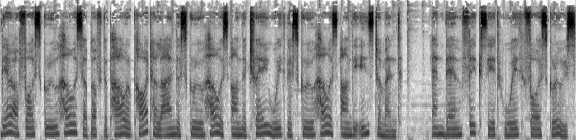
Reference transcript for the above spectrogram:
There are four screw holes above the power port. Align the screw holes on the tray with the screw holes on the instrument. And then fix it with four screws.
